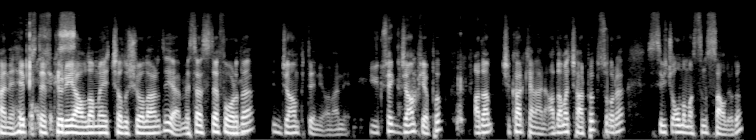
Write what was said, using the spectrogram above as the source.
hani hep Steph 18. Curry'yi avlamaya çalışıyorlardı ya. Mesela Steph orada jump deniyor. Hani yüksek jump yapıp adam çıkarken hani adama çarpıp sonra switch olmamasını sağlıyordu.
